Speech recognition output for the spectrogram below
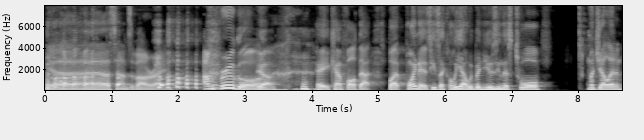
yeah, that sounds about right. I'm frugal. Yeah. hey, can't fault that. But point is, he's like, oh yeah, we've been using this tool, Magellan.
